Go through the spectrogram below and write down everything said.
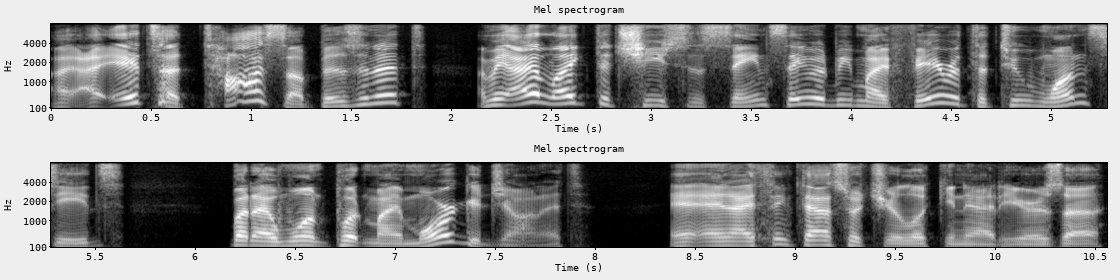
I, I, it's a toss up, isn't it? I mean, I like the Chiefs and Saints. They would be my favorite, the two one seeds, but I won't put my mortgage on it. And, and I think that's what you're looking at here is a,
